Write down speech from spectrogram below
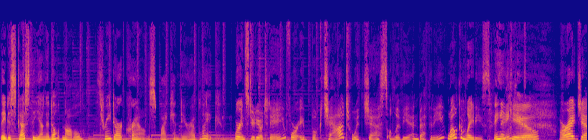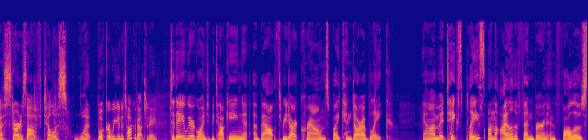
They discuss the young adult novel Three Dark Crowns by Kendare Blake. We're in studio today for a book chat with Jess, Olivia, and Bethany. Welcome, ladies. Thank, Thank you. you. All right, Jess, start us off. Tell us what book are we going to talk about today? Today we are going to be talking about Three Dark Crowns by Kendare Blake. Um, it takes place on the island of Fennbirn and follows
